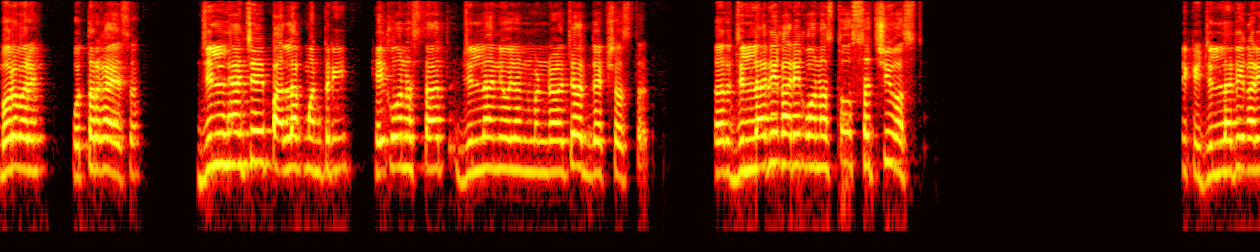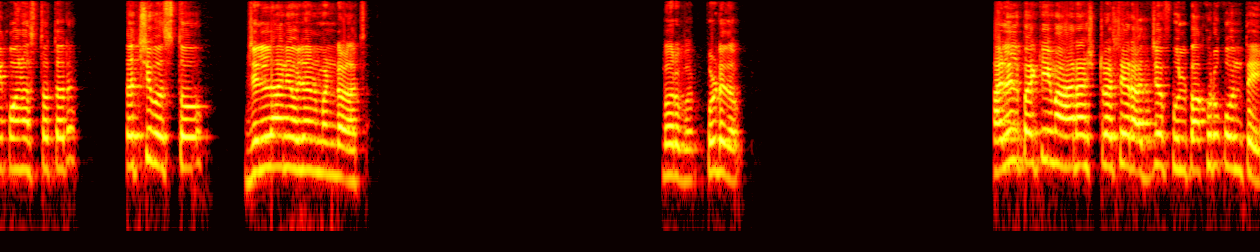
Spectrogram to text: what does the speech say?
बरोबर आहे. उत्तर काय याचं जिल्ह्याचे पालकमंत्री हे कोण असतात? जिल्हा नियोजन मंडळाचे अध्यक्ष असतात. तर जिल्हाधिकारी कोण असतो? सचिव असतो. ठीक आहे जिल्हाधिकारी कोण असतो तर? सचिव असतो जिल्हा नियोजन मंडळाचा. बरोबर पुढे जाऊ. खालीलपैकी महाराष्ट्राचे राज्य फुलपाखरू कोणते?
